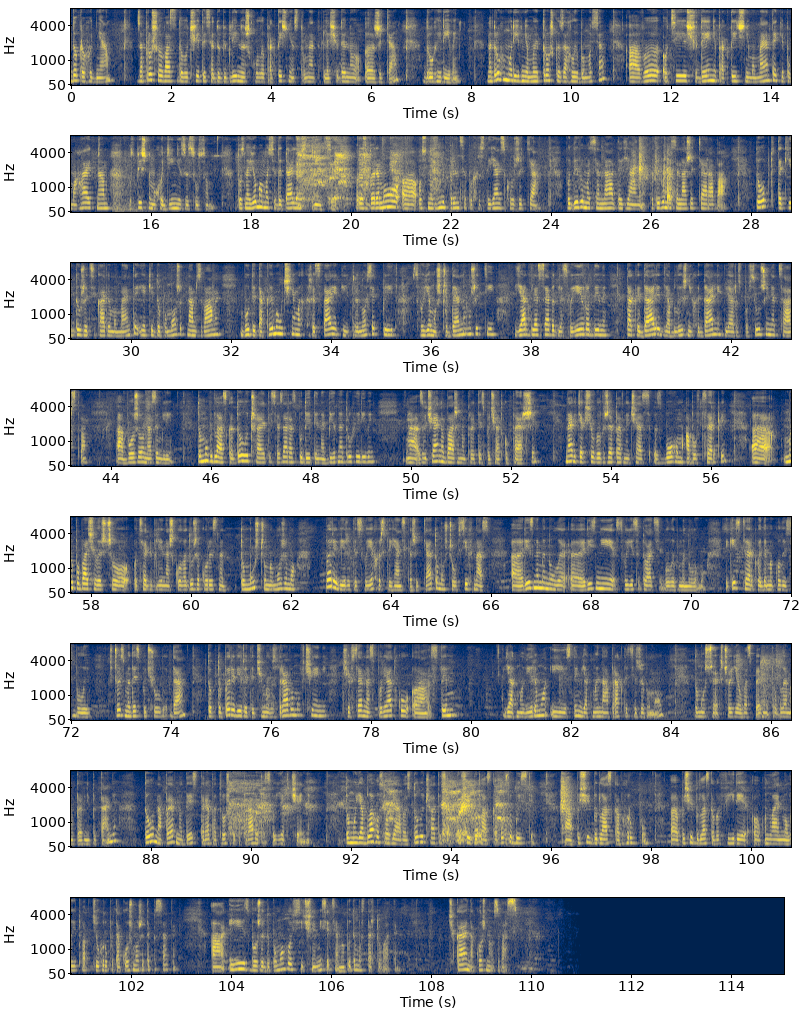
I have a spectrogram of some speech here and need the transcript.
Доброго дня! Запрошую вас долучитися до біблійної школи Практичні інструменти для щоденного е, життя, другий рівень. На другому рівні ми трошки заглибимося в оці щоденні практичні моменти, які допомагають нам в успішному ходінні з Ісусом. Познайомимося детально з трійці, розберемо основні принципи християнського життя, подивимося на даяння, подивимося на життя раба. Тобто такі дуже цікаві моменти, які допоможуть нам з вами бути такими учнями Христа, які приносять плід в своєму щоденному житті, як для себе, для своєї родини, так і далі для ближніх і дальніх, для розповсюдження царства Божого на землі. Тому, будь ласка, долучайтеся. Зараз буде йти набір на другий рівень. Звичайно, бажано пройти спочатку перший. Навіть якщо ви вже певний час з Богом або в церкві, ми побачили, що оця біблійна школа дуже корисна, тому що ми можемо перевірити своє християнське життя, тому що у всіх нас різне минуле, е, різні свої ситуації були в минулому, якісь церкви, де ми колись були, щось ми десь почули. Да? Тобто перевірити, чи ми в здравому вченні, чи все в нас в порядку з тим, як ми віримо, і з тим, як ми на практиці живемо. Тому що якщо є у вас певні проблеми, певні питання, то напевно десь треба трошки поправити своє вчення. Тому я благословляю вас долучатися. Пишіть, будь ласка, в особисті, пишіть, будь ласка, в групу, пишіть, будь ласка, в ефірі онлайн-молитва. В цю групу також можете писати. І з Божою допомогою з січня місяця ми будемо стартувати. Чекаю на кожного з вас.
